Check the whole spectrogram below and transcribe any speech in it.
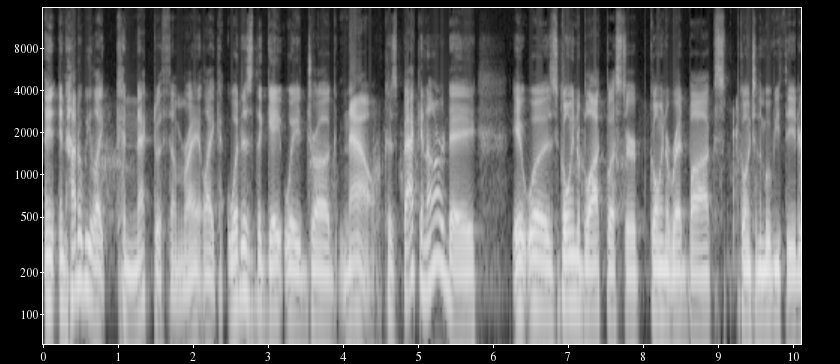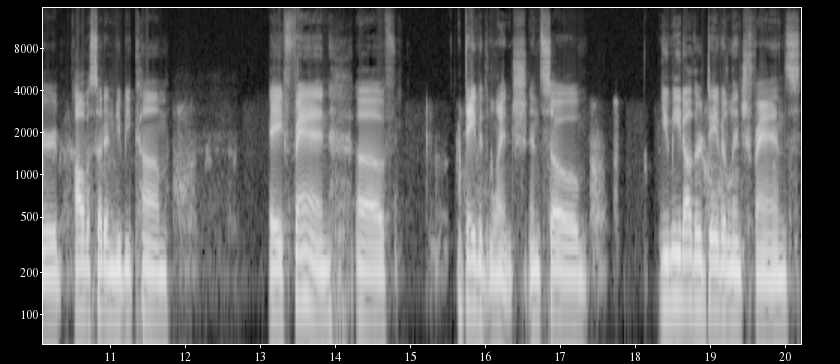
and, and how do we like connect with them, right? Like, what is the gateway drug now? Because back in our day, it was going to Blockbuster, going to Redbox, going to the movie theater. All of a sudden, you become a fan of David Lynch. And so you meet other David Lynch fans.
